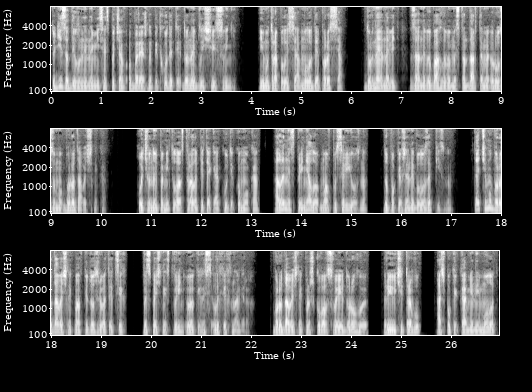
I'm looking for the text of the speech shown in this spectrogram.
Тоді, задивлений на місяць, почав обережно підходити до найближчої свині. Йому трапилося молоде порося, дурне навіть за невибагливими стандартами розуму бородавочника. Хоч воно й помітило австралопітека кутиком ока, але не сприйняло мавпу серйозно, допоки вже не було запізно. Та чому бородавочник мав підозрювати цих безпечних створінь у якихось лихих намірах? Бородавочник прошкував своєю дорогою, риючи траву, аж поки кам'яний молот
